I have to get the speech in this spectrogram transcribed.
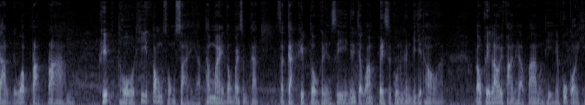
กัดหรือว่าปราบปราม ริปโตที่ต้องสงสัยครับทำไมต้องไปสกัดสกัดคริปโตเคอเรนซีเนื่องจากว่าเป็นสกุลเงินดิจิทัลครับเราเคยเล่าให้ฟังนะครับว่าบางทีเนี่ยผู้ก่อเห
